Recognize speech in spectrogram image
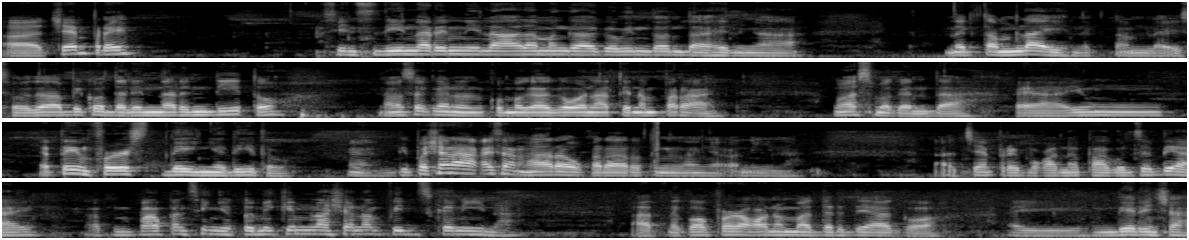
At syempre, since di na rin nila alam ang gagawin doon dahil nga nagtamlay, nagtamlay. So sabi ko dalhin na rin dito. Nang sa ganun, kung magagawa natin ng paraan, mas maganda. Kaya yung, ito yung first day niya dito. Yan. Di pa siya nakakisang araw, kararating lang niya kanina. At syempre, mukhang napagod sa biyahe. At mapapansin nyo, tumikim lang siya ng feeds kanina. At nag-offer ako ng Mother de Agua, ay hindi rin siya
